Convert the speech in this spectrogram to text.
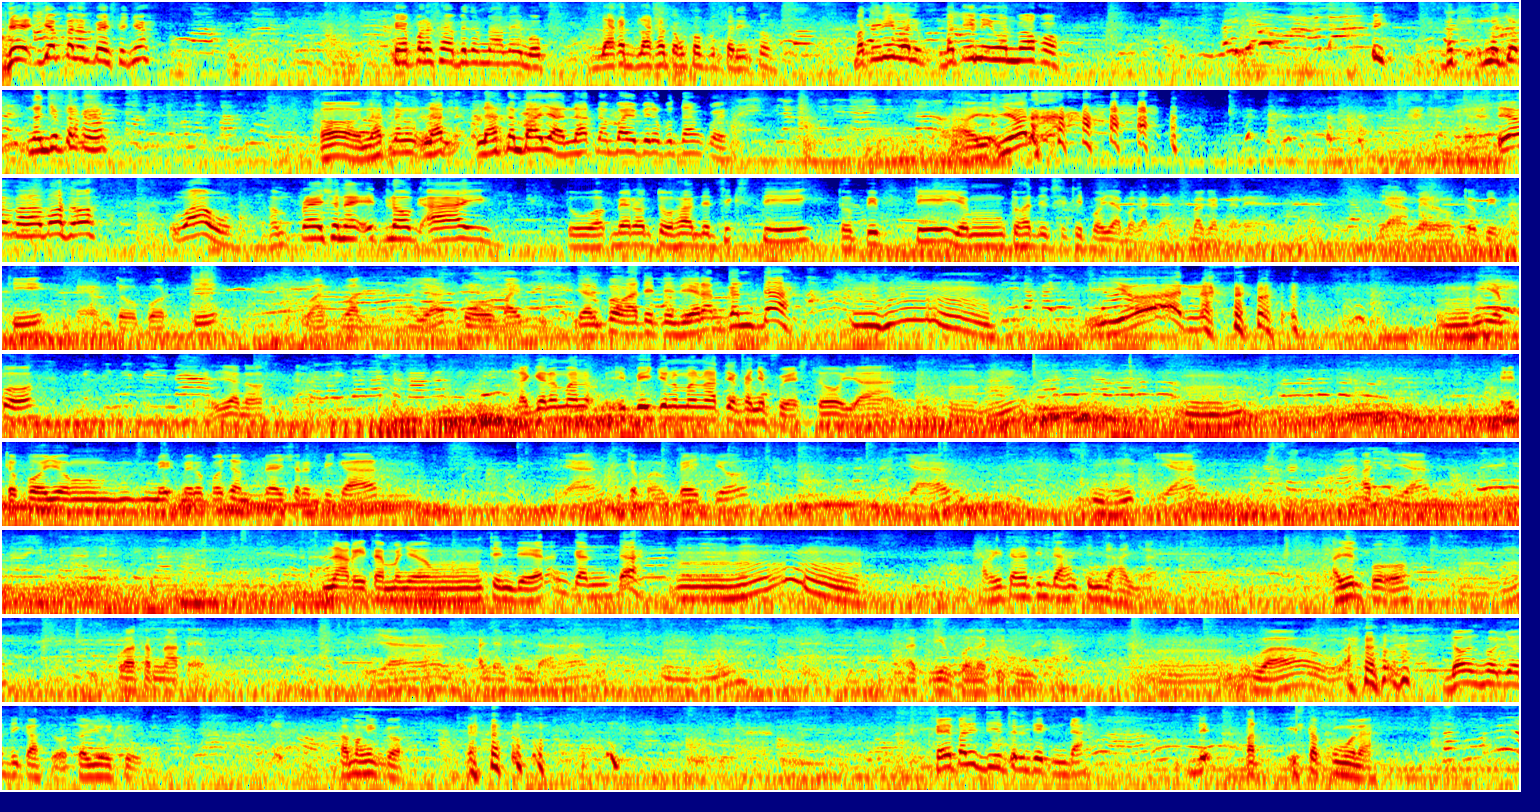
Di, diyan pa lang pwesto niya. Kaya pala sabi ng nanay mo, lakad-lakad ako papunta rito. Ba't iniwan, ba't iniwan mo ako? Ay, di ko nga alam! Ba't nandiyan, nandiyan pala kayo? Oh, lahat ng lahat lahat ng bayan, lahat ng bayan pinupuntahan ko eh. Ay, yun. yun mga boss oh. Wow, ang presyo ng itlog ay to, meron 260, 250, yung 260 po yan maganda. Maganda na yan. Yan, meron 250 and 240. 1, 1, ayan, 25. Yan po ang ating tindera. Ang ganda! Mhm. Bili na kayo itlog. Yun! Mhm, yan po. Ngiti-ngiti na. Ayan o. Oh. Kalay na nga sa kakangiti. Lagyan naman, i-video naman natin ang kanyang pwesto. Yan. Mhm. Mhm. Ito po yung, may, meron po siyang presyo ng bigas. Yan. Ito po ang presyo. Yan. Mhm. Yan. At yan. Kuya, yun na yung. Nakita mo yung tindera. Ang ganda. Mhm. Pakita ng tindahan-tindahan niya. Ayun po, oh. Mhm. Kuwasap natin. Yan, ang kanyang tindahan. Mhm. At yun po nagtitinda. Mm, wow! Don Julio Di Castro sa YouTube. Kamangin ko. Kaya pa rin dito rin titinda? Di, pat, stop ko muna. Stop mo na.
